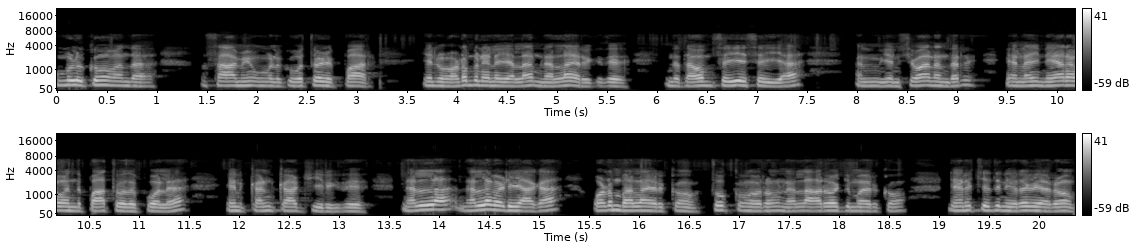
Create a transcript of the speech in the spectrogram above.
உங்களுக்கும் அந்த சாமி உங்களுக்கு ஒத்துழைப்பார். என் உடம்பு நிலையெல்லாம் நல்லா இருக்குது. இந்த தவம் செய்ய செய்ய என் சிவானந்தர் என்னை நேராக வந்து பார்த்தது போல என் கண் காட்சி இருக்குது. நல்ல நல்லபடியாக உடம்பெல்லாம் இருக்கும். தூக்கம் வரும் நல்ல ஆரோக்கியமாக இருக்கும். நினைச்சது நிறைவேறும்.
